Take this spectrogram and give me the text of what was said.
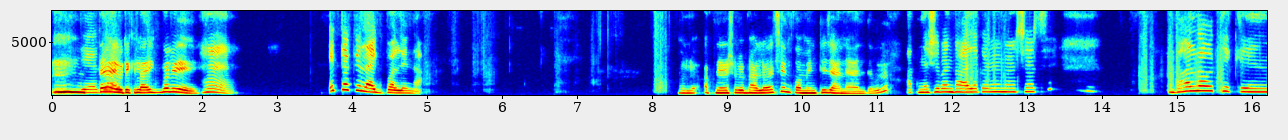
দেয়া তাই? ওটাকে লাইক বলে? হ্যাঁ। এটাকে লাইক বলে না। বলো আপনারা সবাই ভালো আছেন? কমেন্টে জানান তো বলো। আপনার সবাই ভালো করে আশা আছে ভালো থেকেন।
